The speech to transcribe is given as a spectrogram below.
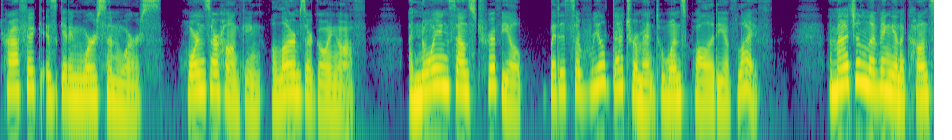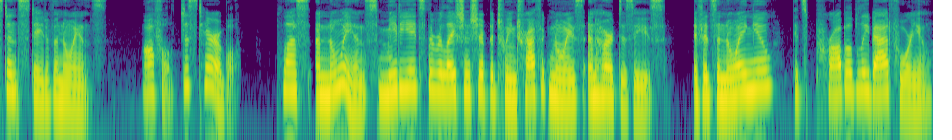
Traffic is getting worse and worse. Horns are honking. Alarms are going off. Annoying sounds trivial, but it's a real detriment to one's quality of life. Imagine living in a constant state of annoyance. Awful, just terrible. Plus, annoyance mediates the relationship between traffic noise and heart disease. If it's annoying you, it's probably bad for you.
